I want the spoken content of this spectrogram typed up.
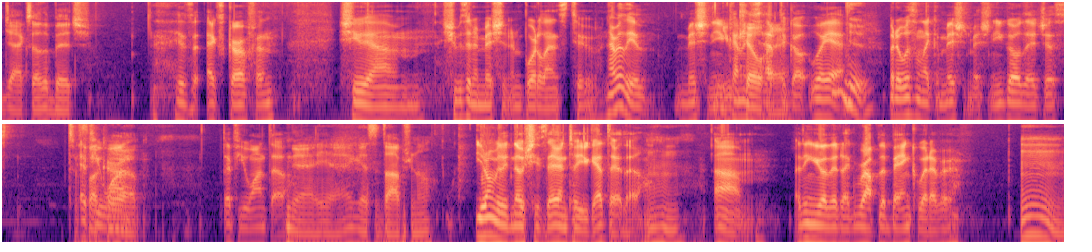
Jack's other bitch. his ex girlfriend. She um she was in a mission in Borderlands 2. Not really a mission. You, You kind of kill just have to go. Well, yeah, but it wasn't like a mission. Mission. You go there just To If fuck you her want. up. if you want though. Yeah, yeah. I guess it's optional. You don't really know she's there until you get there though. Mm-hmm. Um, I think you go there to, like rob the bank, whatever. Mm.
